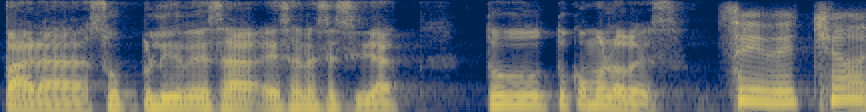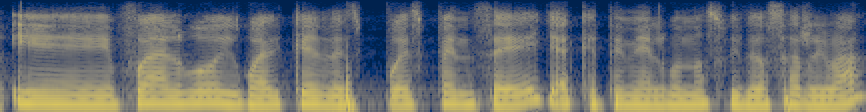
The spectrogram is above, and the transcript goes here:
para suplir esa, esa necesidad. ¿Tú, ¿Tú cómo lo ves? Sí, de hecho, eh, fue algo igual que después pensé, ya que tenía algunos videos arriba,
